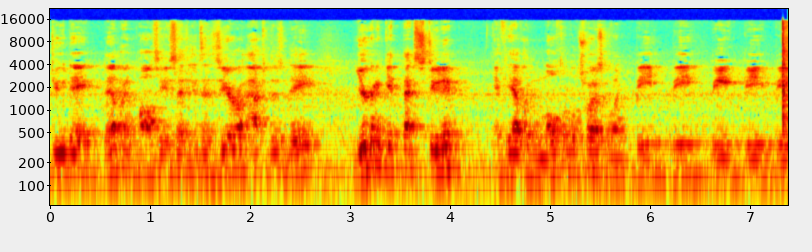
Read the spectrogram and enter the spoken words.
due date deadline policy, it says it's a zero after this date, you're going to get that student, if you have like multiple choice, like B, B, B, B, B,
